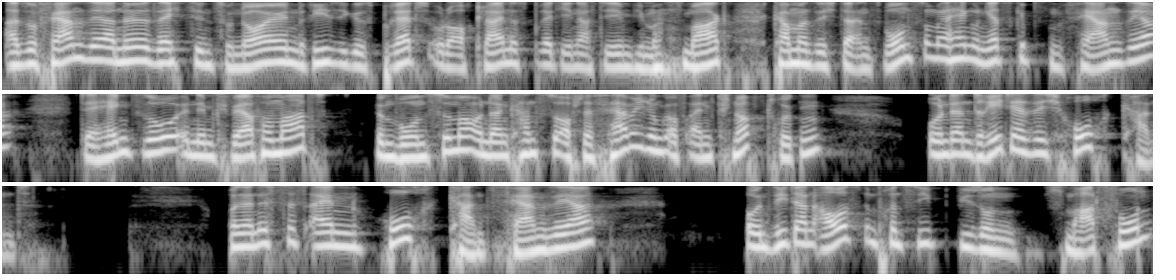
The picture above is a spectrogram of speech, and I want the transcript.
Also Fernseher, ne, 16 zu 9, riesiges Brett oder auch kleines Brett, je nachdem, wie man es mag, kann man sich da ins Wohnzimmer hängen. Und jetzt gibt's einen Fernseher, der hängt so in dem Querformat im Wohnzimmer und dann kannst du auf der Fernbedienung auf einen Knopf drücken und dann dreht er sich hochkant. Und dann ist es ein Hochkant-Fernseher und sieht dann aus im Prinzip wie so ein Smartphone.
